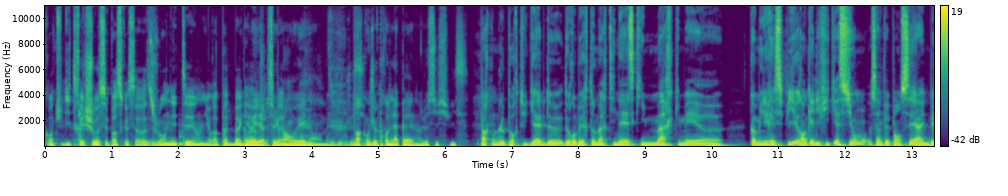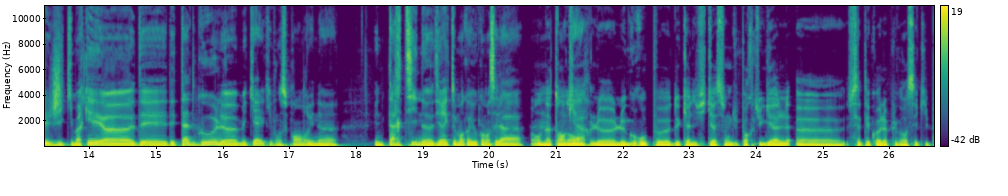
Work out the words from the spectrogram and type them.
quand tu dis très chaud, c'est parce que ça va se jouer en été. hein. Il n'y aura pas de bagarre. oui, absolument. Oui, non, mais je, je, Par suis- contre- je prône la paix. hein, je suis suisse. Par contre, le Portugal de, de Roberto Martinez qui marque, mais euh, comme il respire en qualification, ça me fait penser à une Belgique qui marquait euh, des, des tas de goals, euh, mais qui, qui vont se prendre une, une tartine directement quand ils vont commencer la. En attendant, le, le groupe de qualification du Portugal, euh, c'était quoi la plus grosse équipe?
